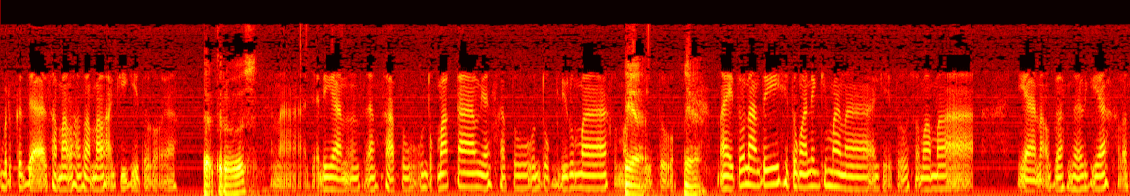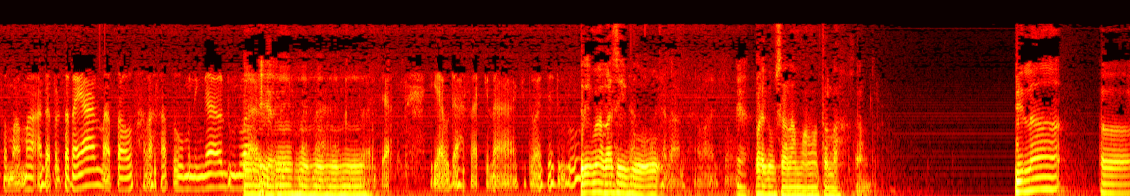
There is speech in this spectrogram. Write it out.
bekerja sama-sama lagi gitu loh ya. Ya, terus Nah, jadi kan yang satu untuk makan, yang satu untuk beli rumah, semua Iya. gitu. ya. Nah itu nanti hitungannya gimana gitu semama ya naudzubillah min dzalik ya kalau semama ada perceraian atau salah satu meninggal duluan Iya. gitu aja. Ya udah saya kira gitu aja dulu. Terima kasih, Bu. Assalamualaikum. Ya. Waalaikumsalam warahmatullahi Salam. Bila eh,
